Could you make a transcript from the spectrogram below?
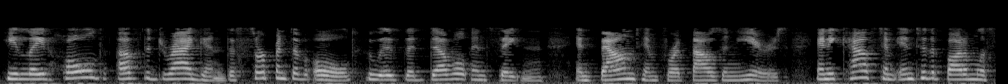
He laid hold of the dragon, the serpent of old, who is the devil and Satan, and bound him for a thousand years. And he cast him into the bottomless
